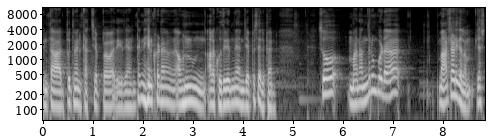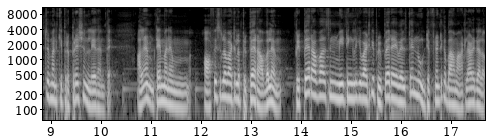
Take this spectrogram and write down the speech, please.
ఇంత అద్భుతమైన కథ చెప్పావు అది ఇది అంటే నేను కూడా అవును అలా కుదిరింది అని చెప్పేసి వెళ్ళిపోయాను. సో మనందరం కూడా మాట్లాడగలం. జస్ట్ మనకి ప్రిపరేషన్ లేదంతే. అలా అంటే మనం ఆఫీసులో వాటిలో ప్రిపేర్ అవ్వలేం. ప్రిపేర్ అవ్వాల్సిన మీటింగ్లకి వాటికి ప్రిపేర్ అయ్యి వెళ్తే నువ్వు డిఫరెంట్గా బాగా మాట్లాడగలవు.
